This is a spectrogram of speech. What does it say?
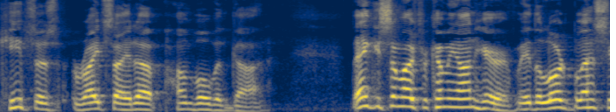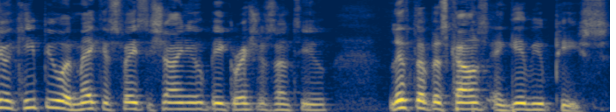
keeps us right side up, humble with God. Thank you so much for coming on here. May the Lord bless you and keep you and make his face to shine you, be gracious unto you, lift up his counts, and give you peace.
